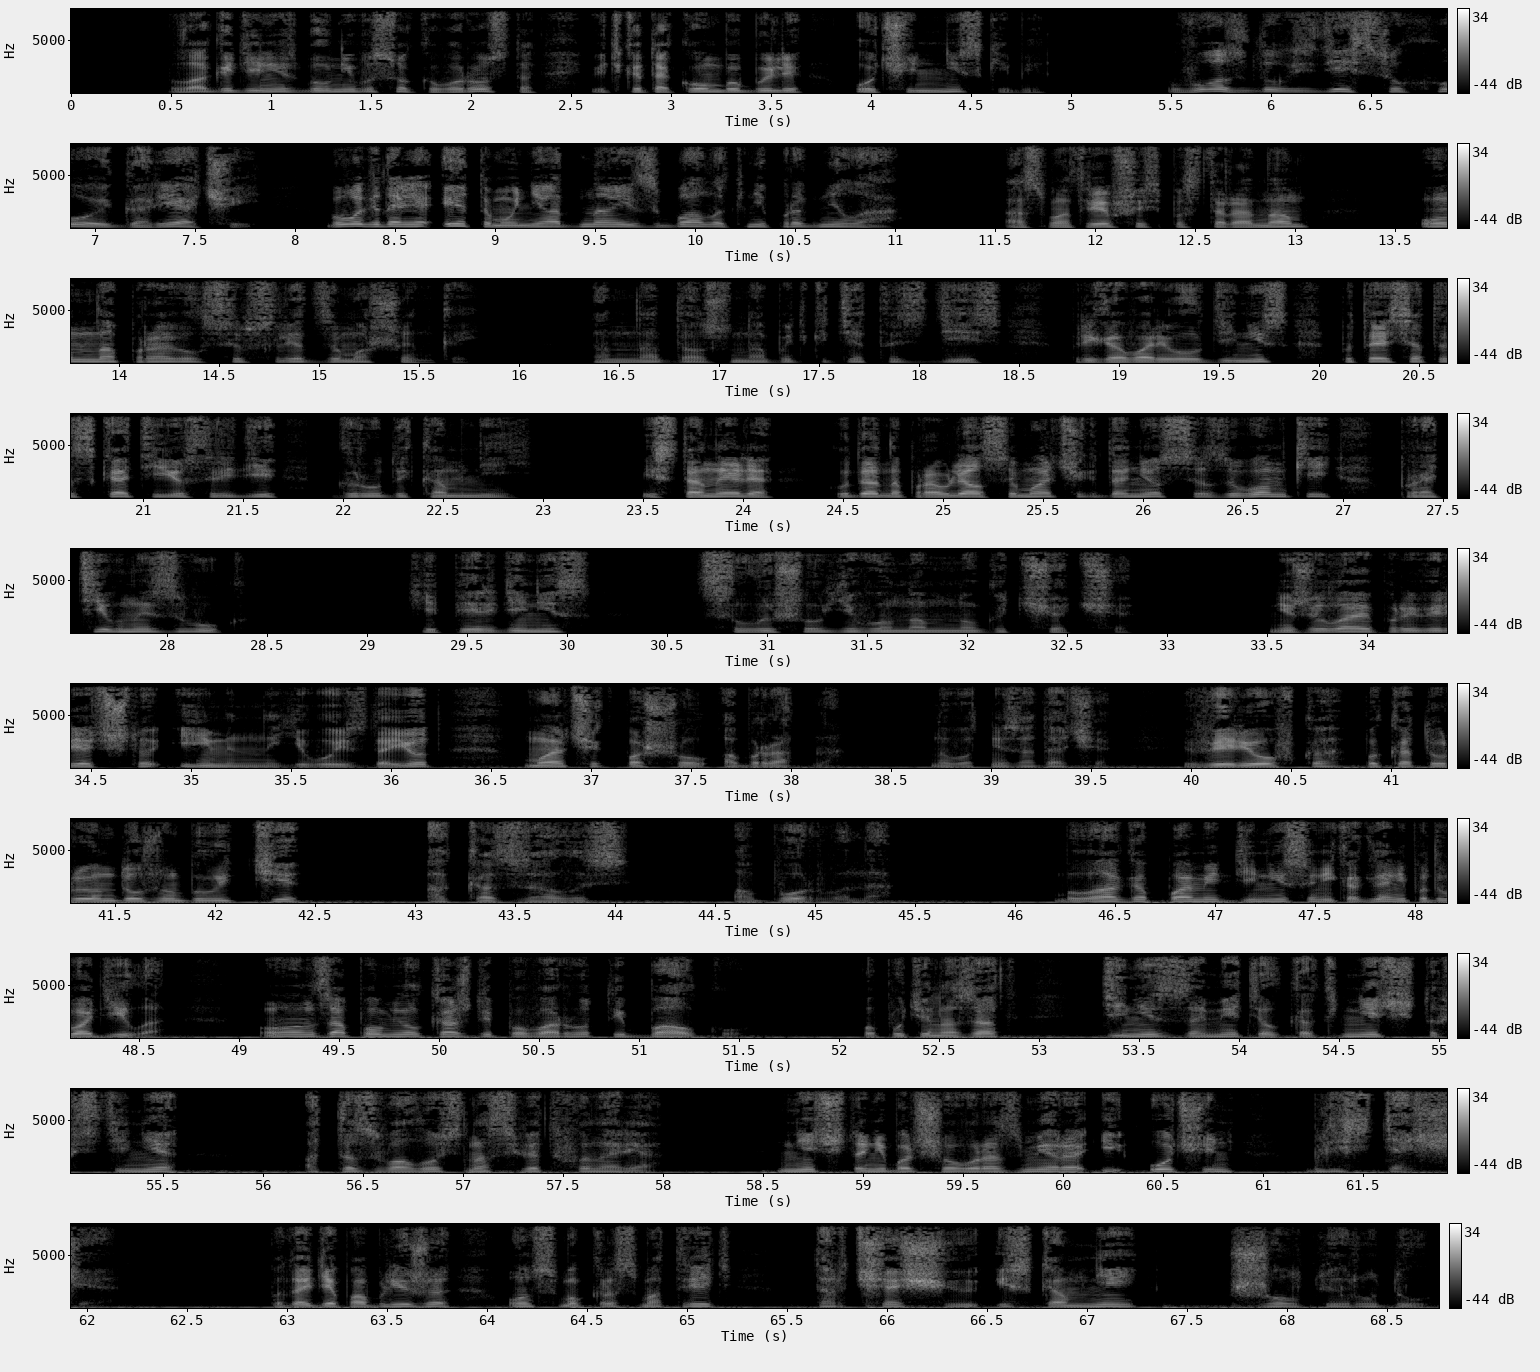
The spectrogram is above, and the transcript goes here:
Благо Денис был невысокого роста, ведь катакомбы были очень низкими. Воздух здесь сухой, горячий. Благодаря этому ни одна из балок не прогнила. Осмотревшись по сторонам, он направился вслед за машинкой. «Она должна быть где-то здесь», — приговаривал Денис, пытаясь отыскать ее среди груды камней. Из тоннеля куда направлялся мальчик, донесся звонкий противный звук. Теперь Денис слышал его намного четче. Не желая проверять, что именно его издает, мальчик пошел обратно. Но вот незадача. Веревка, по которой он должен был идти, оказалась оборвана. Благо, память Дениса никогда не подводила. Он запомнил каждый поворот и балку. По пути назад Денис заметил, как нечто в стене отозвалось на свет фонаря. Нечто небольшого размера и очень блестящее. Подойдя поближе, он смог рассмотреть торчащую из камней желтую руду.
